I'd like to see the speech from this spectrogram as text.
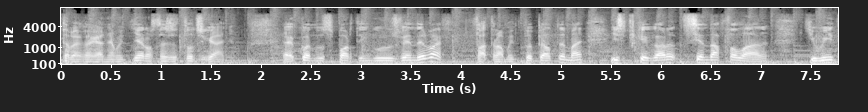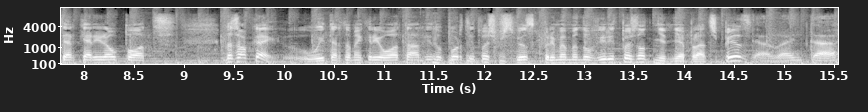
também vai ganhar muito dinheiro, ou seja, todos ganham. Eh, Quando o Sporting os vender, vai faturar muito papel também. Isto porque agora se anda a falar que o Inter quer ir ao pote. Mas ok, o Inter também queria o Otávio do Porto e depois percebeu-se que primeiro mandou vir e depois não tinha dinheiro para a despesa. Está bem, está.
